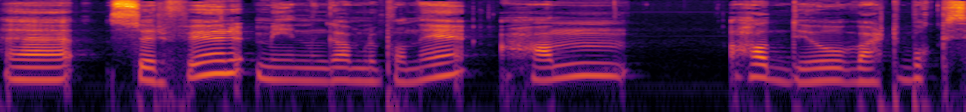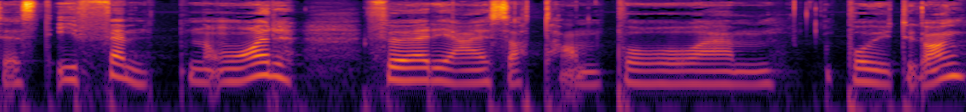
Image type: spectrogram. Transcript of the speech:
Uh, Surfer, min gamle ponni, han hadde jo vært boksehest i 15 år før jeg satt han på, på utegang.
